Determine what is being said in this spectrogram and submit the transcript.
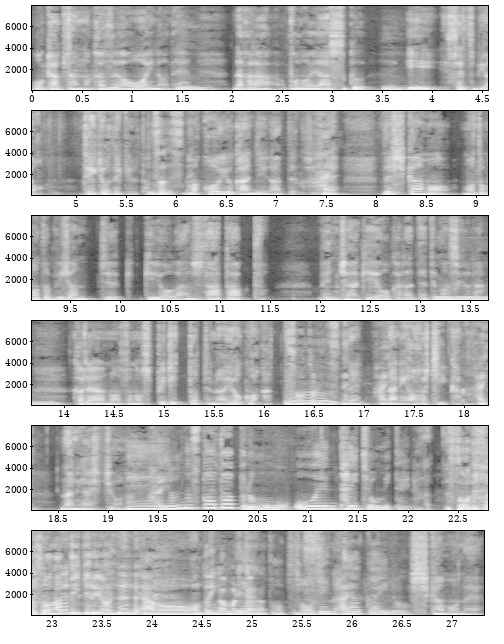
お客さんの数が多いので、だからこの安くいい設備を提供できると。そうですねまあこういう感じになってるんですよね。はいで、しかも、もともとビジョンっていう企業がスタートアップ、ベンチャー企業から出てますから、彼らのそのスピリットっていうのはよく分かってその通りですね。ね、はい。何が欲しいか、はい何が必要なのか、えーはいいろんなスタートアップのもう応援隊長みたいな。そうですね。そうなっていけるように、あの、本当に頑張りたいなと思ってます。そうですねベンチャーはい。界の。しかもね、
